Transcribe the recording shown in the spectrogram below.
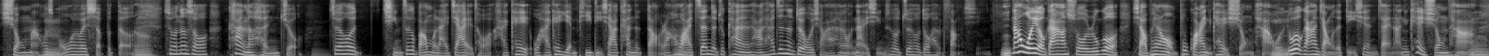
凶嘛，或什么，嗯。我也会舍不得。嗯。所以我那时候看了很久嗯，最后请这个保姆来家里头，还可以，我还可以眼皮底下看得到，然后我还真的就看着他，他真的对我小孩很有耐心，所以我最后都很放心你。然后我也有跟他说，如果小朋友不乖，你可以凶他。我嗯我有跟他讲我的底线在哪，你可以凶他，嗯，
